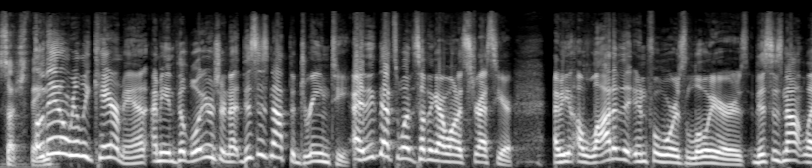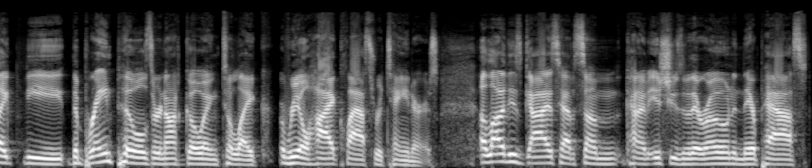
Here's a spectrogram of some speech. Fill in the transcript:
such things. Oh, they don't really care, man. I mean, the lawyers are not. This is not the dream team. I think that's one something I want to stress here. I mean, a lot of the Infowars lawyers. This is not like the the brain pills are not going to like real high class retainers. A lot of these guys have some kind of issues of their own in their past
